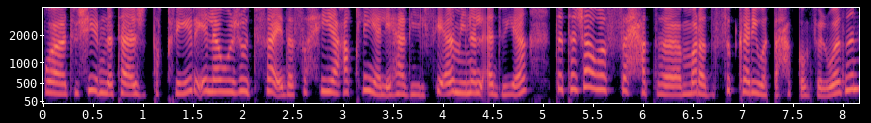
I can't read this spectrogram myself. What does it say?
وتشير نتائج التقرير إلى وجود فائدة صحية عقلية لهذه الفئة من الأدوية تتجاوز صحة مرض السكري والتحكم في الوزن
